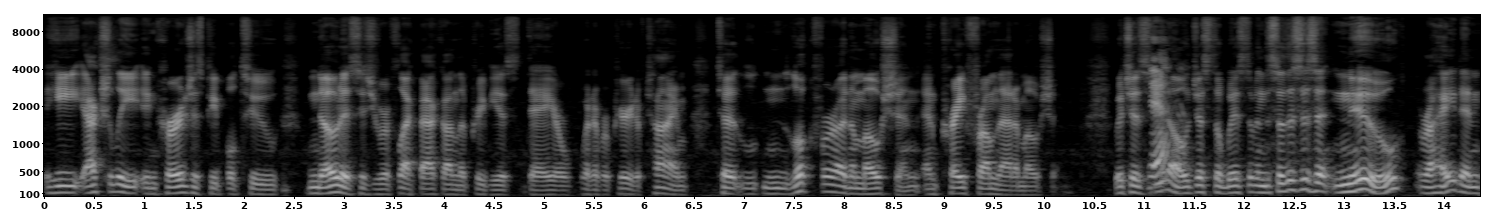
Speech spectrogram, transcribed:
he actually encourages people to notice as you reflect back on the previous day or whatever period of time to look for an emotion and pray from that emotion which is Yeah. you know just the wisdom. And so this isn't new, right? And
